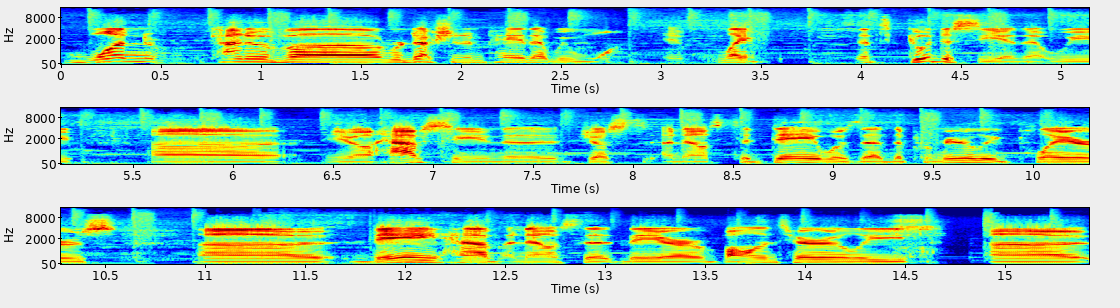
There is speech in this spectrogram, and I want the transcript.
one kind of uh, reduction in pay that we want, like, that's good to see and that we, uh, you know, have seen uh, just announced today was that the Premier League players, uh, they have announced that they are voluntarily uh,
